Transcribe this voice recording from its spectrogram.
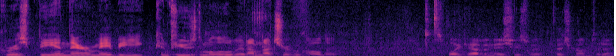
Grish being there maybe confused him a little bit. I'm not sure who called it. Is Blake having issues with PitchCom today?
